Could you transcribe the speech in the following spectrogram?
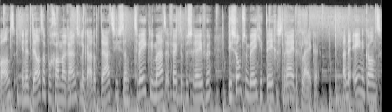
Want in het Delta-programma Ruimtelijke Adaptatie staan twee klimaateffecten beschreven die soms een beetje tegenstrijdig lijken. Aan de ene kant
